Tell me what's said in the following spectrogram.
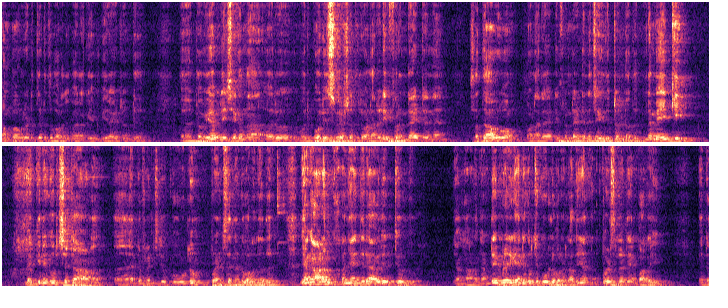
സംഭവങ്ങൾ എടുത്തെടുത്ത് പറഞ്ഞു. ഭയങ്കര ഗംഭീരമായിട്ടുണ്ട് ടൊവി അഭിനയിച്ചേക്കുന്ന ഒരു ഒരു പോലീസ് വേഷത്തിൽ വളരെ ഡിഫറെന്റ് ആയിട്ട് തന്നെ ശ്രദ്ധാപൂർവം വളരെ ഡിഫറെന്റ് ആയിട്ട് തന്നെ ചെയ്തിട്ടുണ്ട്. അത് പിന്നെ മേക്കിംഗ് മെഗിനെ കുറിച്ചിട്ടാണ് എന്റെ ഫ്രണ്ട്സിൽ കൂടുതലും ഫ്രണ്ട്സ് എന്നോട് പറഞ്ഞത്. ഞാൻ കാണും കാരണം ഞാൻ ഇന്ന് രാവിലെ എത്തിയുള്ളൂ. ഞാൻ കാണും. കണ്ടുകഴിയുമ്പോഴേക്കും അതിനെക്കുറിച്ച് കൂടുതൽ പറയില്ല അത് ഞാൻ പേഴ്സണലായിട്ട് ഞാൻ പറയും. എന്റെ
